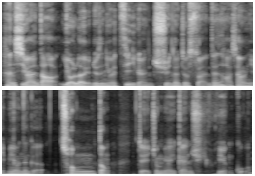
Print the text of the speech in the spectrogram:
很喜欢到游乐园，就是你会自己一个人去那就算，但是好像也没有那个冲动，对，就没有一个人去游乐园过。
